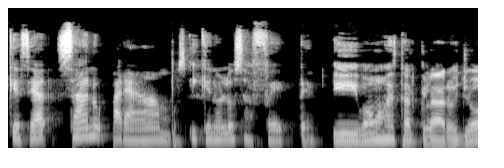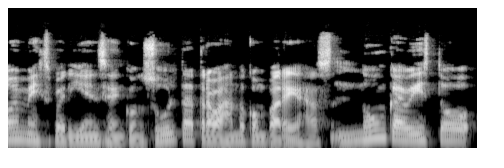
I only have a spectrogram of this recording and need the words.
que sea sano para ambos y que no los afecte. Y vamos a estar claros, yo en mi experiencia en consulta trabajando con parejas, nunca he visto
